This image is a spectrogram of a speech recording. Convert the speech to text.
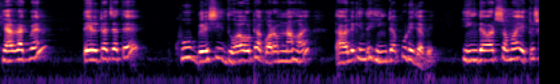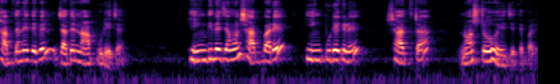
খেয়াল রাখবেন, তেলটা যাতে খুব বেশি ধোয়া ওঠা গরম না হয়, তাহলে কিন্তু হিংটা পুড়ে যাবে। হিং দেওয়ার সময় একটু সাবধানে দেবেন যাতে না পুড়ে যায়। হিং দিলে যেমন স্বাদ বাড়ে, হিং পুড়ে গেলে স্বাদটা নষ্টও হয়ে যেতে পারে।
